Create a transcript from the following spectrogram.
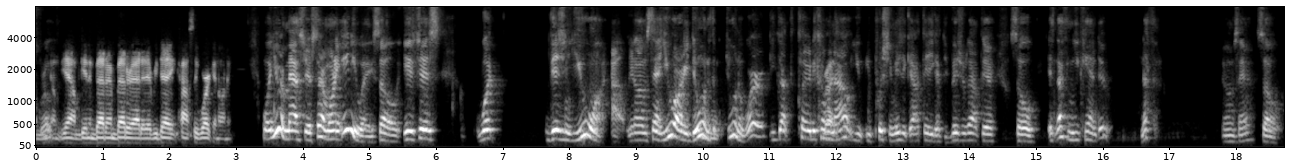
I'm, I'm, yeah, I'm getting better and better at it every day, constantly working on it. Well, you're a master of ceremony anyway, so it's just what vision you want out. You know what I'm saying? You already doing the, doing the work. You got the clarity coming right. out. You you push your music out there. You got the visuals out there. So it's nothing you can't do. Nothing. You know what I'm saying? So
